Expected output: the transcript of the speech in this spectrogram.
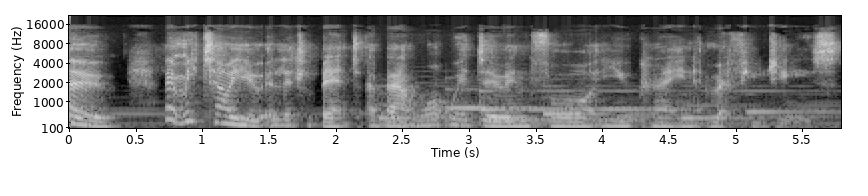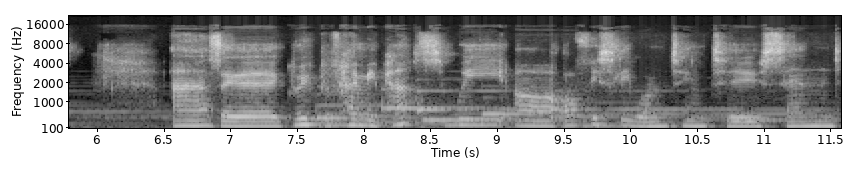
Hello, let me tell you a little bit about what we're doing for Ukraine refugees. As a group of homeopaths, we are obviously wanting to send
